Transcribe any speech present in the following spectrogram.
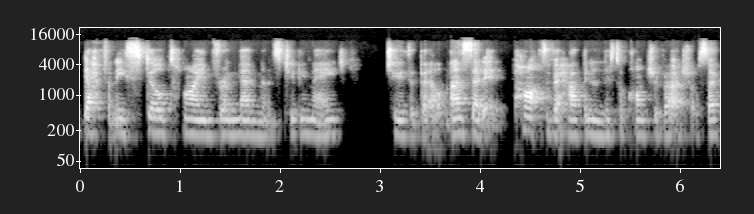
definitely still time for amendments to be made to the bill. As I said, it, parts of it have been a little controversial. So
